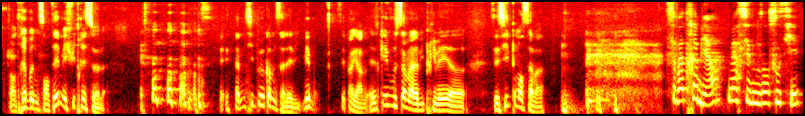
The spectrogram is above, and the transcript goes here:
Je suis en très bonne santé, mais je suis très seul. c'est un petit peu comme ça, la vie. Mais bon, c'est pas grave. Est-ce que vous, ça va, la vie privée euh, Cécile, comment ça va? Ça va très bien, merci de vous en soucier.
